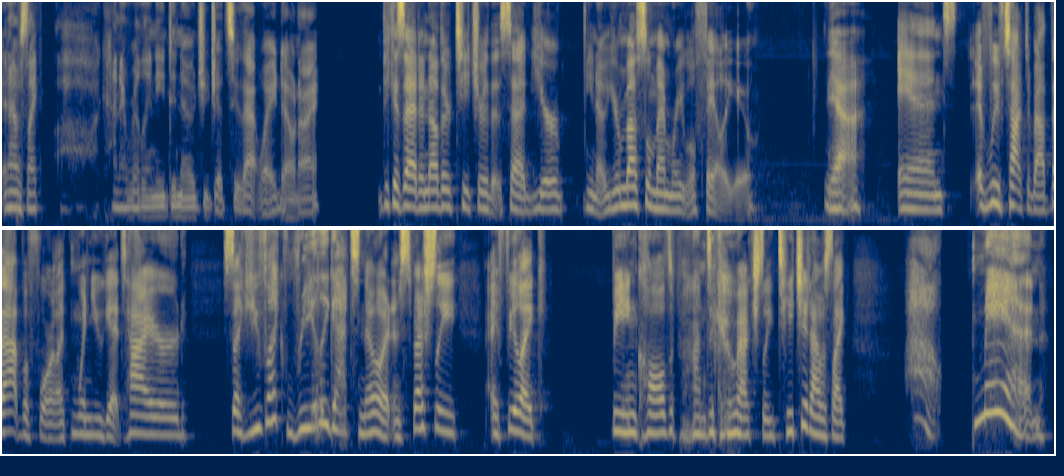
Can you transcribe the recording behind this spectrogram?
And I was like, Oh, I kind of really need to know jujitsu that way, don't I? Because I had another teacher that said, Your, you know, your muscle memory will fail you. Yeah. And if we've talked about that before, like when you get tired, it's like you've like really got to know it. And especially I feel like being called upon to go actually teach it, I was like, oh man,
